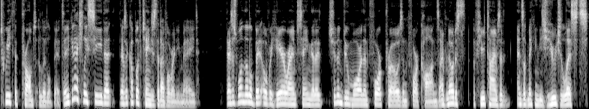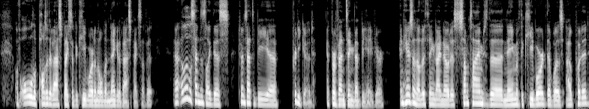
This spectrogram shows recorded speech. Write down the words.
tweak the prompt a little bit. And you can actually see that there's a couple of changes that I've already made. There's just one little bit over here where I'm saying that it shouldn't do more than four pros and four cons. I've noticed a few times that it ends up making these huge lists of all the positive aspects of a keyboard and all the negative aspects of it. A little sentence like this turns out to be uh, pretty good at preventing that behavior. And here's another thing that I noticed. Sometimes the name of the keyboard that was outputted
